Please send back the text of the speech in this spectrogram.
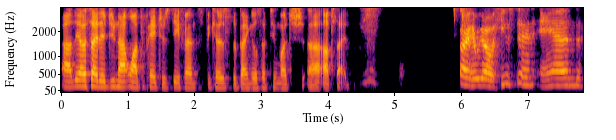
Uh, the other side, I do not want the Patriots defense because the Bengals have too much uh, upside. All right, here we go. Houston and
